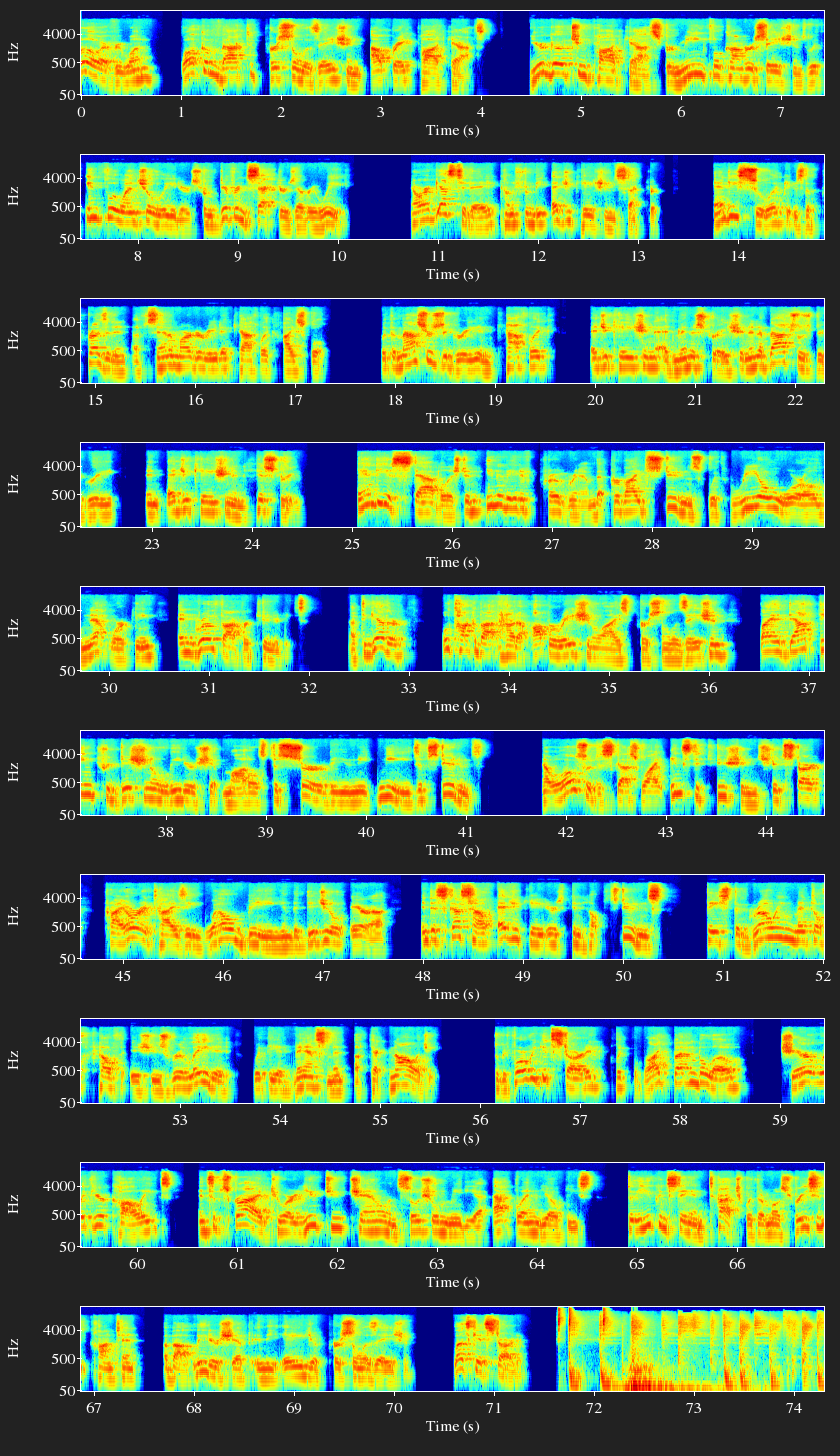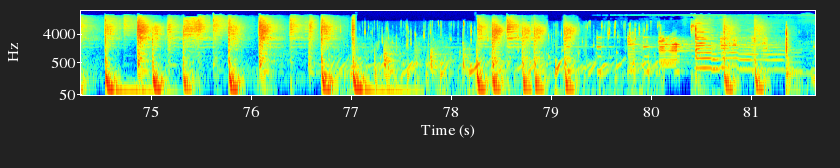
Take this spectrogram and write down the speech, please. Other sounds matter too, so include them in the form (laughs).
Hello, everyone. Welcome back to Personalization Outbreak Podcast, your go to podcast for meaningful conversations with influential leaders from different sectors every week. Now, our guest today comes from the education sector. Andy Sulik is the president of Santa Margarita Catholic High School. With a master's degree in Catholic education administration and a bachelor's degree in education and history, Andy established an innovative program that provides students with real world networking and growth opportunities. Now, together, we'll talk about how to operationalize personalization by adapting traditional leadership models to serve the unique needs of students. Now, we'll also discuss why institutions should start prioritizing well being in the digital era and discuss how educators can help students face the growing mental health issues related with the advancement of technology. So before we get started, click the like button below, share it with your colleagues, and subscribe to our YouTube channel and social media at Glenn Llopis so that you can stay in touch with our most recent content about leadership in the age of personalization. Let's get started.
